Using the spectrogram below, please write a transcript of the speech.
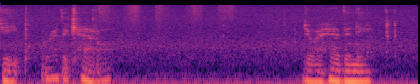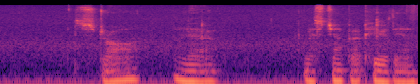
Sheep, where are the cattle? Do I have any straw? No. Let's jump up here then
